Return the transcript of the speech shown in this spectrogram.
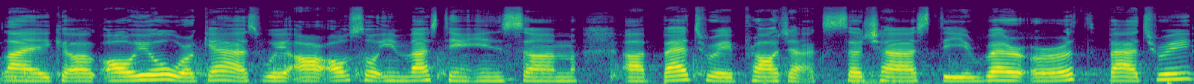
like uh, oil or gas, we are also investing in some uh, battery projects such as the rare earth battery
